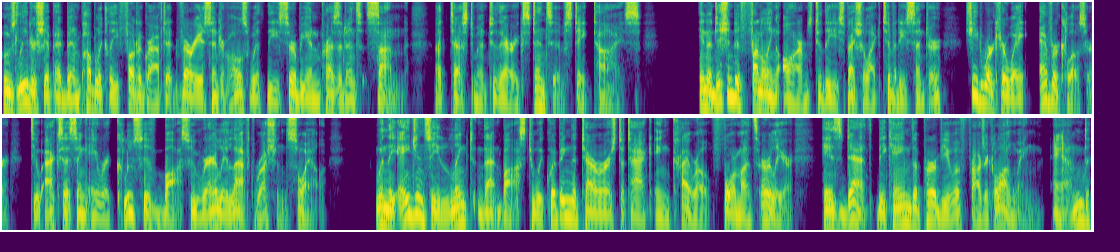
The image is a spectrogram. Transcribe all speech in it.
whose leadership had been publicly photographed at various intervals with the Serbian president's son, a testament to their extensive state ties. In addition to funneling arms to the Special Activities Center, she'd worked her way ever closer to accessing a reclusive boss who rarely left Russian soil. When the agency linked that boss to equipping the terrorist attack in Cairo four months earlier, his death became the purview of Project Longwing, and,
